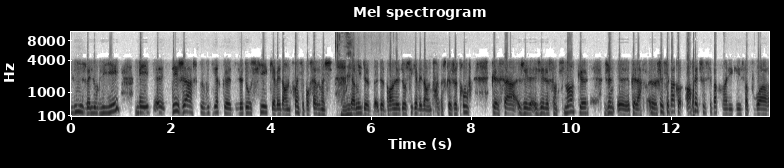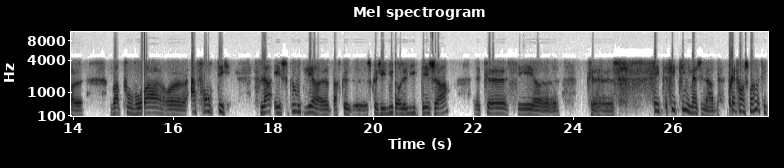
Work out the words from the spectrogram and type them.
lu, je vais l'oublier. Mais euh, déjà, je peux vous dire que le dossier qu'il y avait dans le coin, c'est pour ça que je me suis Oui. permis de, de prendre le dossier qu'il y avait dans le coin, parce que je trouve que ça, j'ai j'ai le sentiment que je euh, que la, euh, je sais pas, en fait, je sais pas comment l'Église va pouvoir euh, va pouvoir euh, affronter cela. Et je peux vous dire, euh, parce que ce que j'ai lu dans le livre déjà, que c'est euh, que c'est inimaginable. Très franchement, c'est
